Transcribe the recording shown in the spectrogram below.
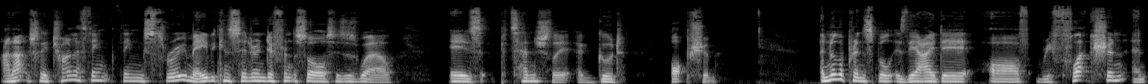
And actually, trying to think things through, maybe considering different sources as well, is potentially a good option. Another principle is the idea of reflection and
